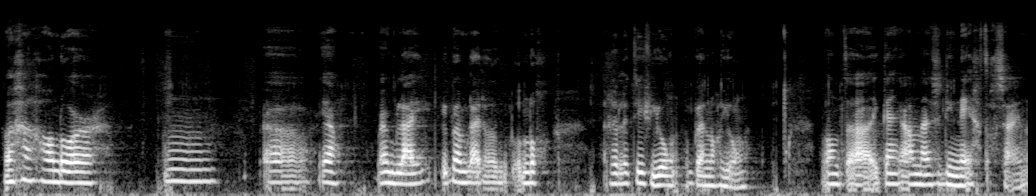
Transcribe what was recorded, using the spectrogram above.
we gaan gewoon door. Mm, ja, ik ben blij. Ik ben blij dat ik nog relatief jong. Ik ben nog jong. Want ik denk aan mensen die 90 zijn.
